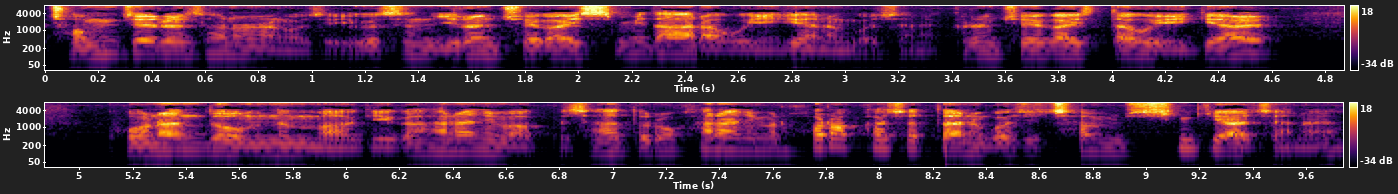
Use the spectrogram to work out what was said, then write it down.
정죄를 선언하는 거죠. 이것은 이런 죄가 있습니다라고 얘기하는 거잖아요. 그런 죄가 있다고 얘기할 고난도 없는 마귀가 하나님 앞에서 하도록 하나님은 허락하셨다는 것이 참 신기하잖아요.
